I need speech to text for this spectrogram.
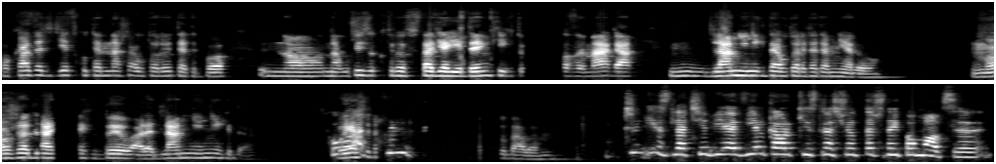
pokazać dziecku ten nasz autorytet, bo no, nauczyciel, który wstawia jedynki, który to wymaga, dla mnie nigdy autorytetem nie był. Może dla innych był, ale dla mnie nigdy. Bo ja się czym, czym jest dla Ciebie Wielka Orkiestra Świątecznej Pomocy?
